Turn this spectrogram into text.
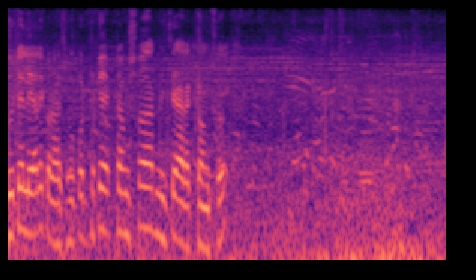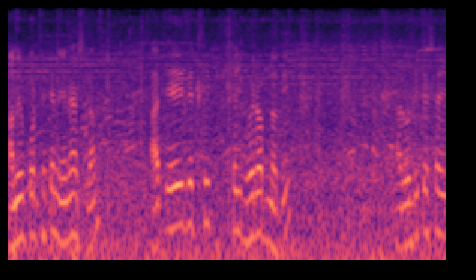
দুইটা লেয়ারে করা হয়েছে উপর থেকে একটা অংশ আর নিচে আর একটা অংশ। আমি উপর থেকে নেমে আসলাম। আর এই যে ঠিক সেই ভৈরব নদী, আর ওদিকে সেই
